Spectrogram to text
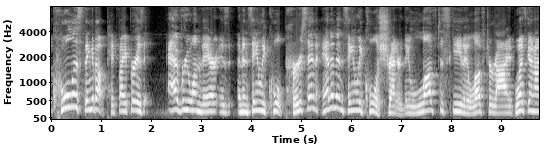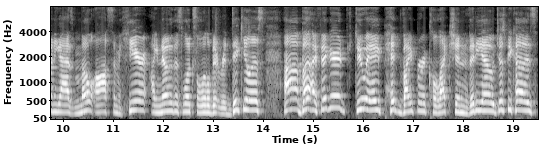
The coolest thing about Pit Viper is everyone there is an insanely cool person and an insanely cool shredder. They love to ski, they love to ride. What's going on you guys? Mo Awesome here. I know this looks a little bit ridiculous, uh, but I figured do a Pit Viper collection video just because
